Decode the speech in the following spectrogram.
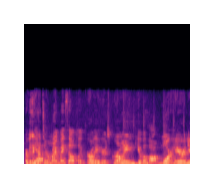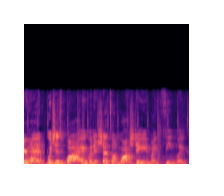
I really had to remind myself like, girl, your hair is growing. You have a lot more hair in your head, which is why when it sheds on wash day, it might seem like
